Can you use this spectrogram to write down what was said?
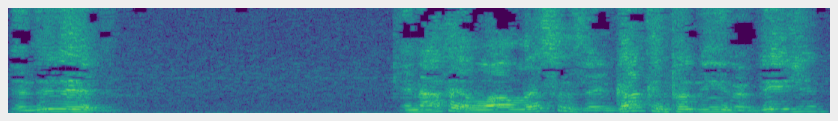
The new heaven. And I've had a lot of lessons there. God can put me in a vision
